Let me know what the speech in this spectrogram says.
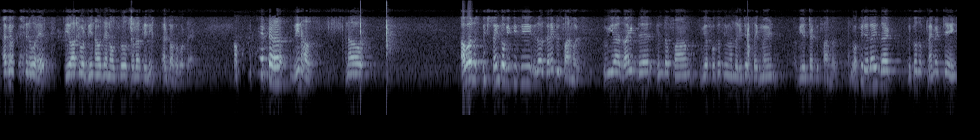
I have a question over here. You asked about greenhouse and also solar cleaning. I'll talk about that. At uh, greenhouse, now, our big strength of EPC is our connect with farmers. We are right there in the farm. We are focusing on the retail segment. We interact with farmers. And what we realize that because of climate change,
